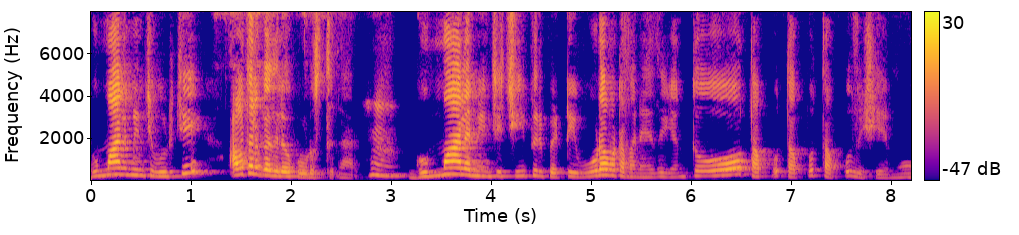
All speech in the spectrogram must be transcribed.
గుమ్మాల మించి ఊడ్చి అవతల గదిలోకి ఊడుస్తున్నారు. గుమ్మాల మించి చీపిరి పెట్టి ఊడవటం అనేది ఎంతో తప్పు తప్పు తప్పు విషయము.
